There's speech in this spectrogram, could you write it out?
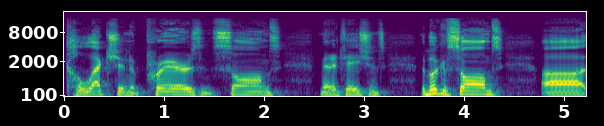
collection of prayers and Psalms, meditations. The book of Psalms uh,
